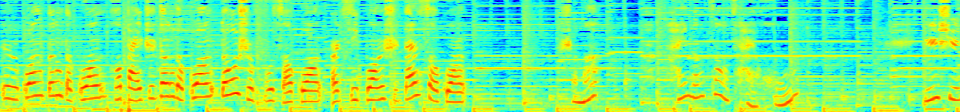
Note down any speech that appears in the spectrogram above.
日光灯的光和白炽灯的光都是肤色光，而激光是单色光。什么？还能造彩虹？于是，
